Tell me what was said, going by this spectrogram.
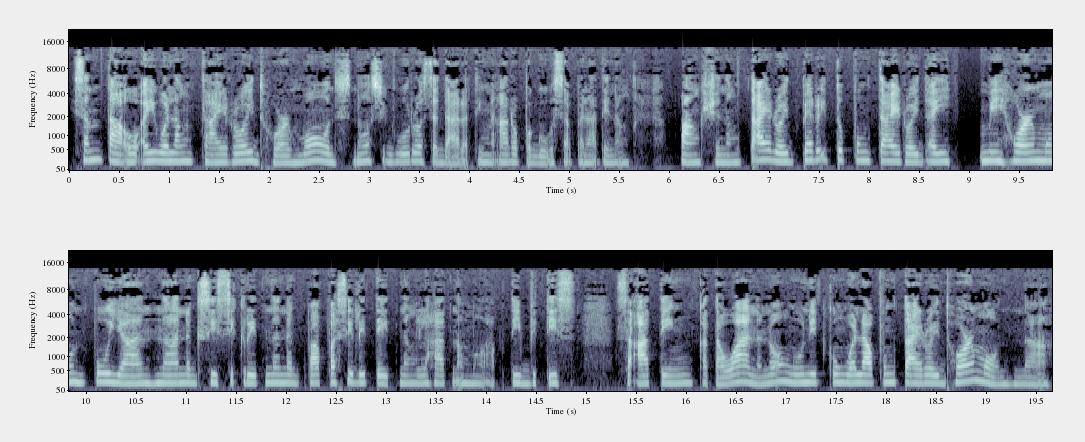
isang tao ay walang thyroid hormones, no? Siguro sa darating na araw pag-uusapan natin ang function ng thyroid, pero ito pong thyroid ay may hormone po yan na nagsisikret na nagpapacilitate ng lahat ng mga activities sa ating katawan. Ano? Ngunit kung wala pong thyroid hormone na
